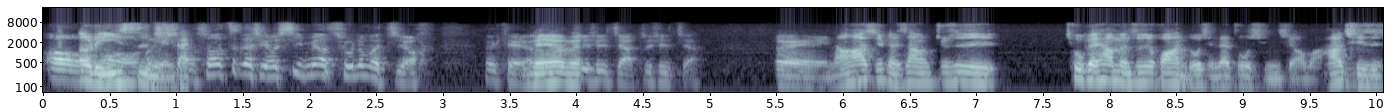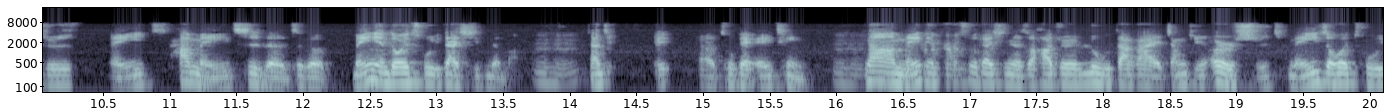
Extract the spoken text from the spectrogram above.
哦，二零一四年。想说这个游戏没有出那么久，OK，没有没有，继续讲继续讲。对，然后他基本上就是 2K 他们就是花很多钱在做行销嘛，他其实就是每一他每一次的这个每一年都会出一代新的嘛，嗯哼，像呃 2K18，嗯哼，那每一年出一代新的时候，他就会录大概将近二十，每一周会出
